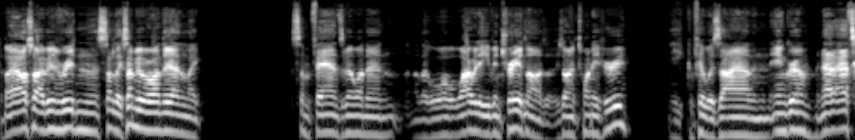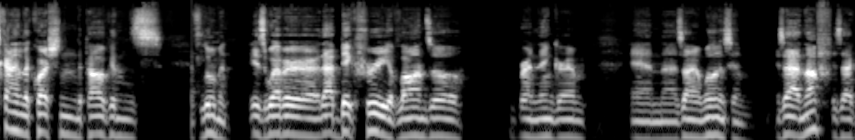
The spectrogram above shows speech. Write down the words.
But also I've been reading some like some people are wondering like some fans have been wondering like well why would they even trade Lonzo? He's only 23. He can fit with Zion and Ingram, and that, that's kind of the question the Pelicans it's looming is whether that big three of Lonzo, Brandon Ingram, and uh, Zion Williamson is that enough? Is that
